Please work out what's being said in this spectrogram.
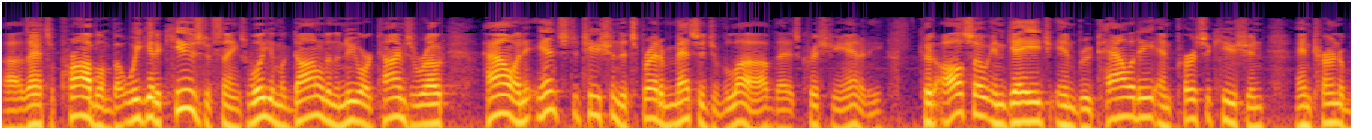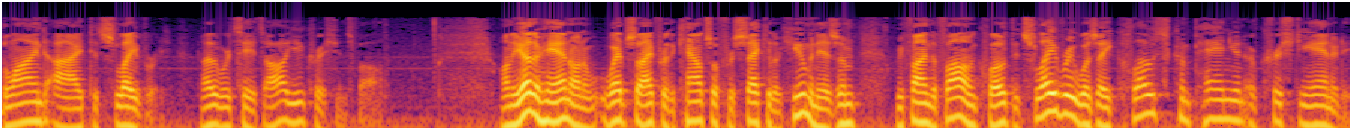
uh, that's a problem. But we get accused of things. William MacDonald in the New York Times wrote, how an institution that spread a message of love, that is Christianity, could also engage in brutality and persecution and turn a blind eye to slavery. In other words, see, it's all you Christians' fault. On the other hand, on a website for the Council for Secular Humanism, we find the following quote that slavery was a close companion of Christianity.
